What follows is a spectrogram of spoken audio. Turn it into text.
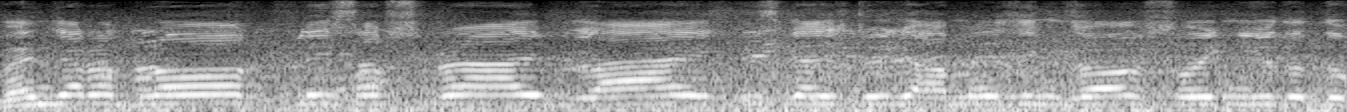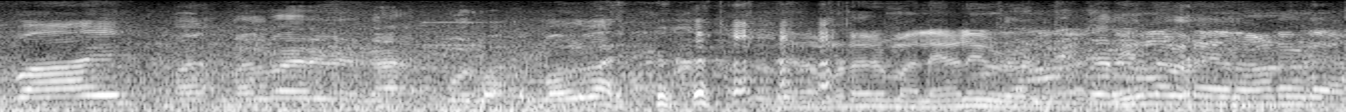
Venjara vlog, please subscribe, like. This guy is doing an amazing job showing you the Dubai. Ma- Malwari. നമ്മുടെ ഒരു മലയാളി ഇവിടെ ഉണ്ട് നിങ്ങൾ എവിടെയാ നാട് എവിടെയാ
